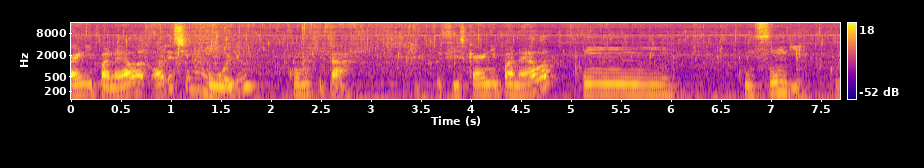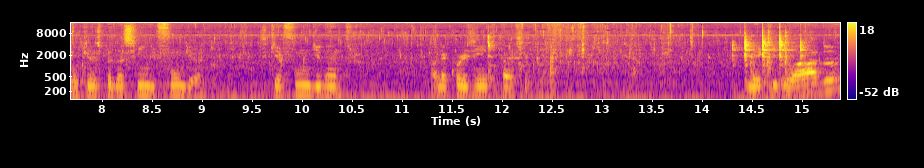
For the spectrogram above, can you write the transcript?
Carne em panela. Olha esse molho como que tá. Eu fiz carne em panela com com fungo Coloquei uns pedacinhos de fungo. Esse aqui é fungo dentro. Olha a corzinha que tá esse aqui. E aqui do lado,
